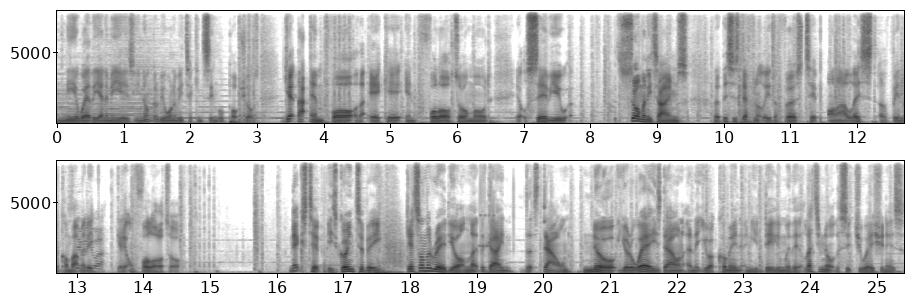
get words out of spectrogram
near where the enemy is. You're not going to be want to be taking single pot shots. Get that M4 or that AK in full auto mode. It'll save you so many times that this is definitely the first tip on our list of being the combat medic. Get it on full auto. Next tip is going to be get on the radio and let the guy that's down know you're aware he's down and that you are coming and you're dealing with it. Let him know what the situation is.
